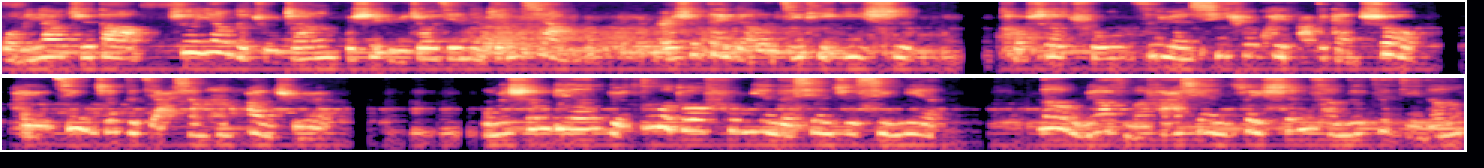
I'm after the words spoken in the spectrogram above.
我们要知道，这样的主张不是宇宙间的真相，而是代表了集体意识投射出资源稀缺匮乏的感受，还有竞争的假象和幻觉。我们身边有这么多负面的限制信念，那我们要怎么发现最深层的自己呢？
